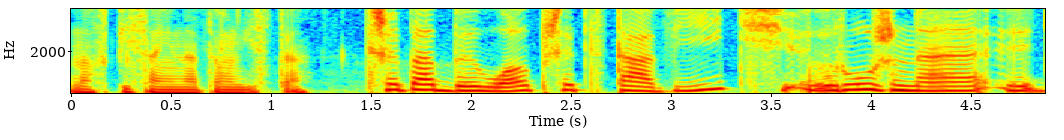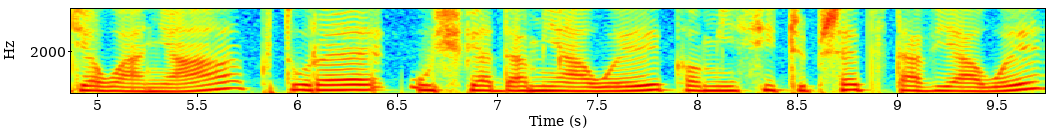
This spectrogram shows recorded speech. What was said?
na wpisanie na tę listę? Trzeba było przedstawić różne y, działania, które uświadamiały komisji, czy przedstawiały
